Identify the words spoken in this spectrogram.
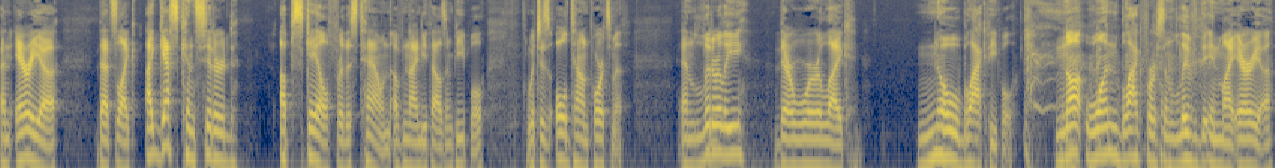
an area that's like, I guess, considered upscale for this town of 90,000 people, which is Old Town Portsmouth. And literally, there were like no black people. Not one black person lived in my area.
